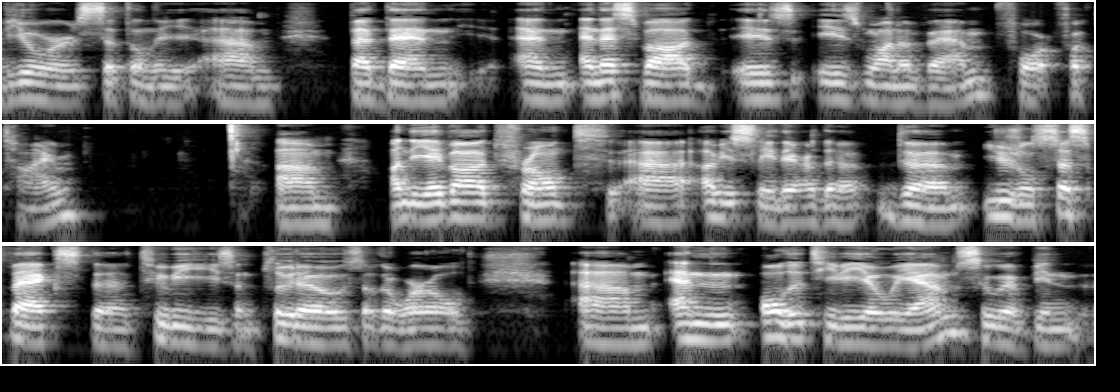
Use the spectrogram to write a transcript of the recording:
viewers. Certainly, um, but then and and SVOD is is one of them for for time. Um, on the AVOD front, uh, obviously there are the, the usual suspects, the Tubis and Plutos of the world, um, and all the TV OEMs who have been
